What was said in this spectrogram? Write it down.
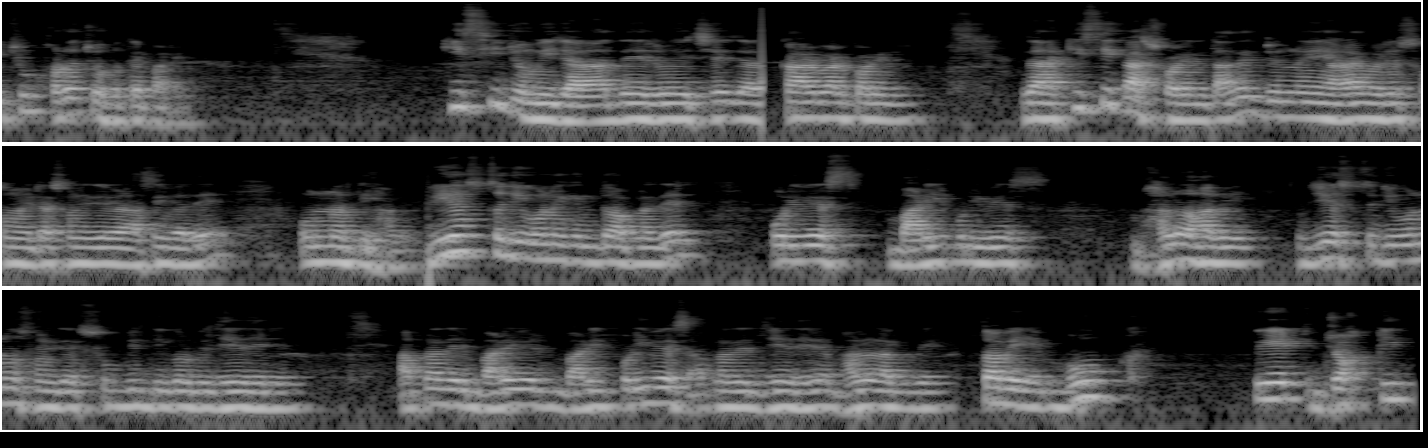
কিছু খরচও হতে পারে। কৃষি জমি যাদের রয়েছে, যারা কারবার করেন, যারা কৃষি কাজ করেন, তাদের জন্য এই আড়াই বছর সময়টা শনিদেবের আশীর্বাদে উন্নতি হবে। গৃহস্থ জীবনে কিন্তু আপনাদের পরিবেশ, বাড়ির পরিবেশ ভালো হবে। গৃহস্থ জীবনেও শনিদেব সুখ বৃদ্ধি করবে ধীরে ধীরে। আপনাদের বাড়ির বাড়ির পরিবেশ আপনাদের ধীরে ধীরে ভালো লাগবে। তবে বুক, পেট যকৃত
